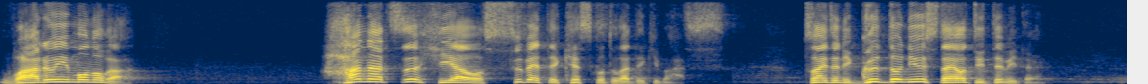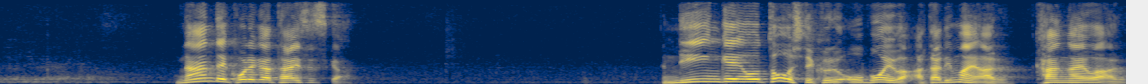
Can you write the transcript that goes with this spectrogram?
悪いものが放つ火矢をすべて消すことができます。その人にグッドニュースだよって言ってみて。なんでこれが大切か？人間を通してくる思いは当たり前ある。考えはある。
